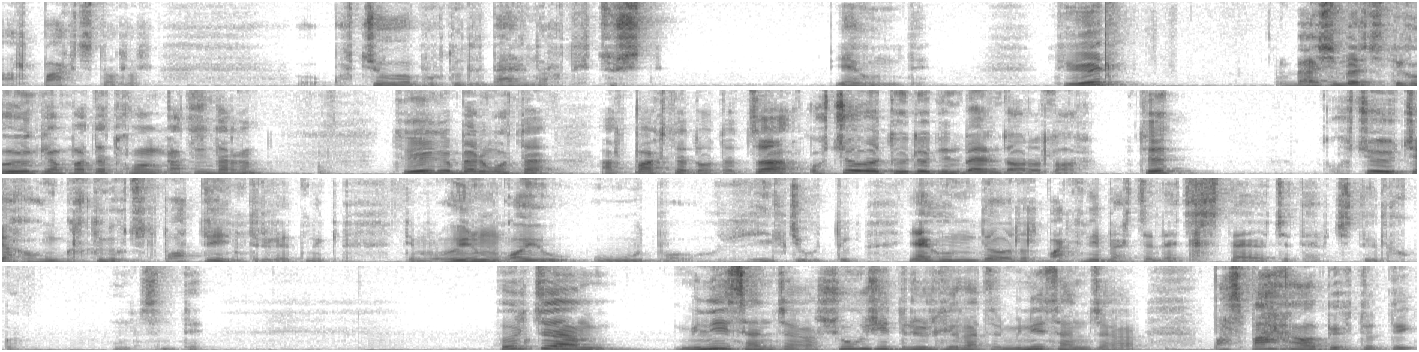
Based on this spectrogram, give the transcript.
албан хаагчид бол 30% бүрдүүлэл байранд ороход хэцүү шүү. Яг үндэ. Тэгэл байшин барьцдаг хувийн компанитай тухайн газрын дарга нь тэгээгийн барингуудаа албаагчтай дуудаад за 30% төлөөд энэ байранд оруулаар тий 30% яхаа хөнгөлтөнд нөхцөл бодын энэ төр гэдэг нэг тийм уйрам гоё үүд хийлж өгдөг. Яг үүндээ бол банкны барьцаанд ажилчтай авчиад тавьчихдаг л байхгүй үндсэндээ. Хууль зүйн ам миний санаж агаар шүүх шийдвэр ерхий газар миний санаж агаар бас баахан объектуудыг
